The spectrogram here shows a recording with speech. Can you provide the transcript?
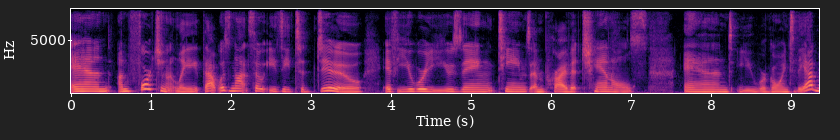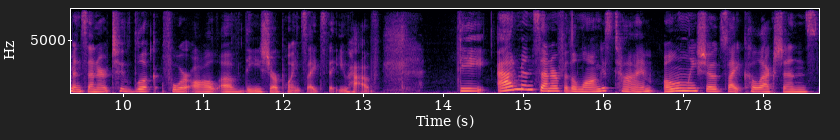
And unfortunately, that was not so easy to do if you were using Teams and private channels and you were going to the admin center to look for all of the SharePoint sites that you have. The admin center for the longest time only showed site collections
